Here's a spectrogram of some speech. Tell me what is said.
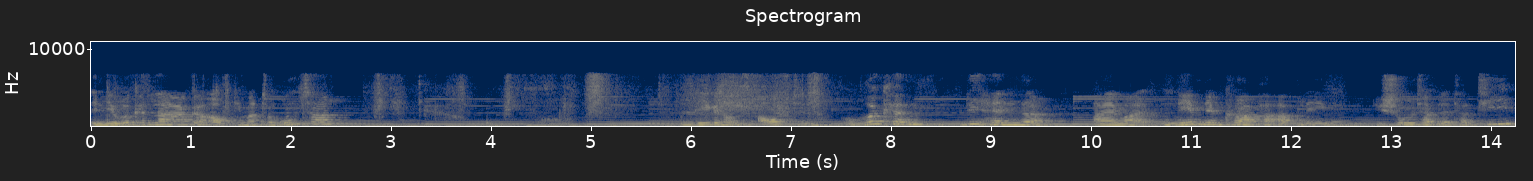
in die Rückenlage auf die Matte runter, legen uns auf den Rücken, die Hände einmal neben dem Körper ablegen, die Schulterblätter tief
